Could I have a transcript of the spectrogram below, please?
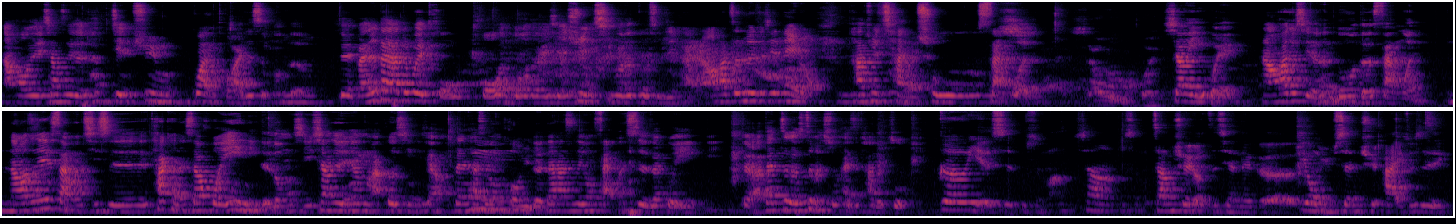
然后也像是他简讯罐头还是什么的，嗯、对，反正大家就会投投很多的一些讯息或者故事进来，然后他针对这些内容，他去产出散文。萧以辉。萧以辉，然后他就写了很多的散文。然后这些散文其实他可能是要回应你的东西，像有点像马克信箱，但是他是用口语的，嗯、但他是用散文式的在回应你，对啊。但这个这本书还是他的作品，歌也是不是吗？像什么张学友之前那个用余生去爱，就是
